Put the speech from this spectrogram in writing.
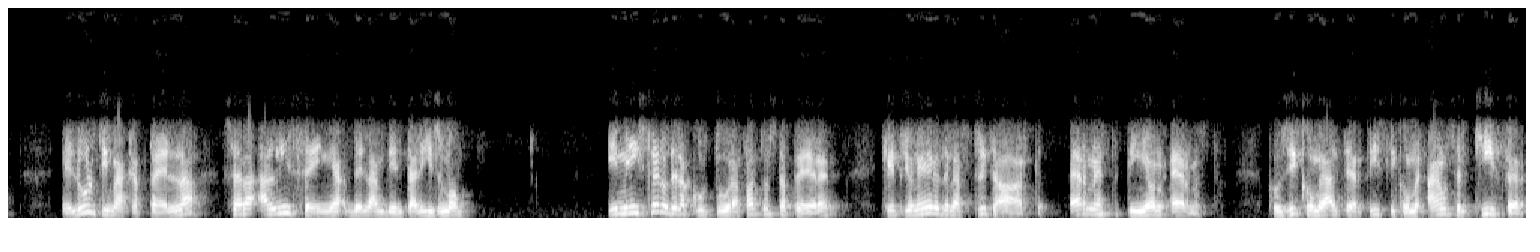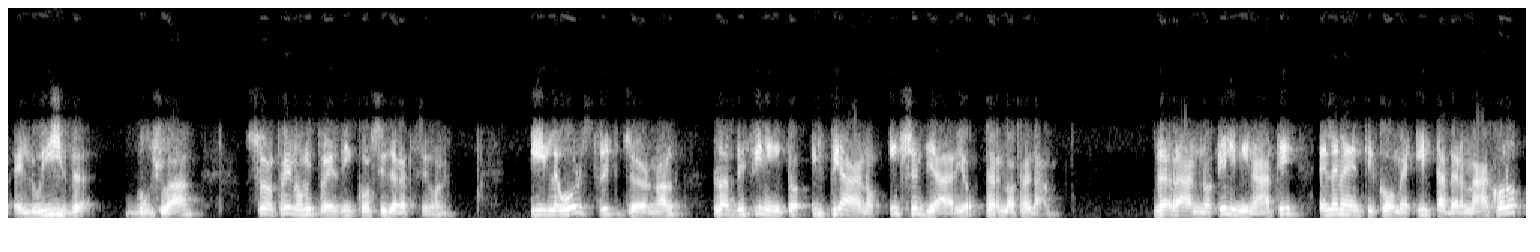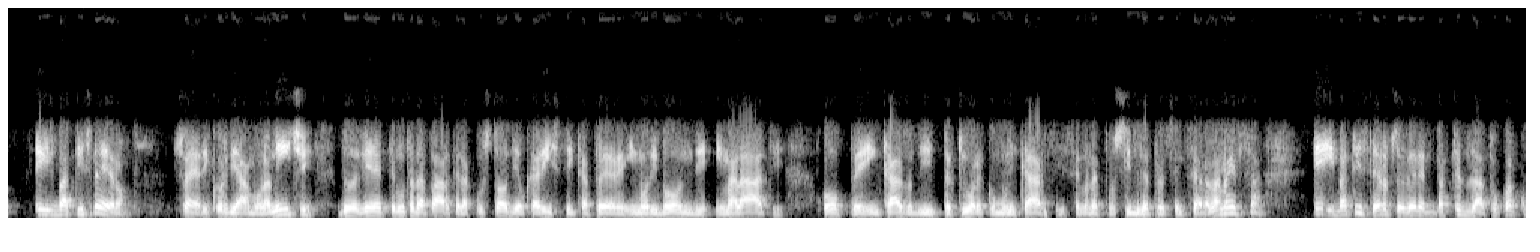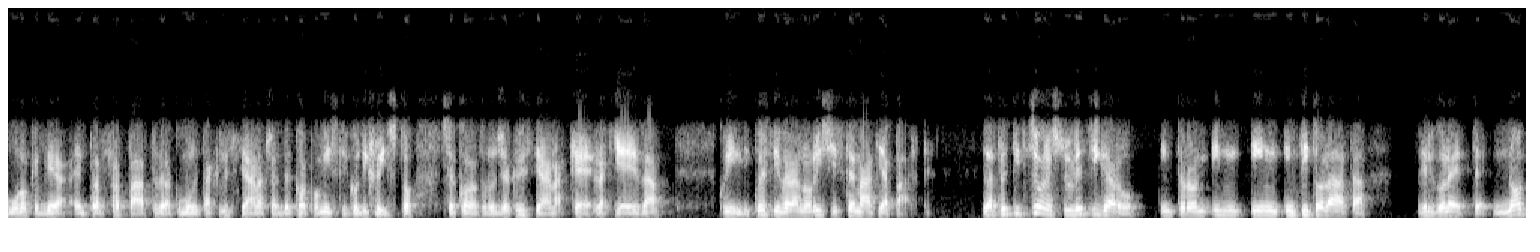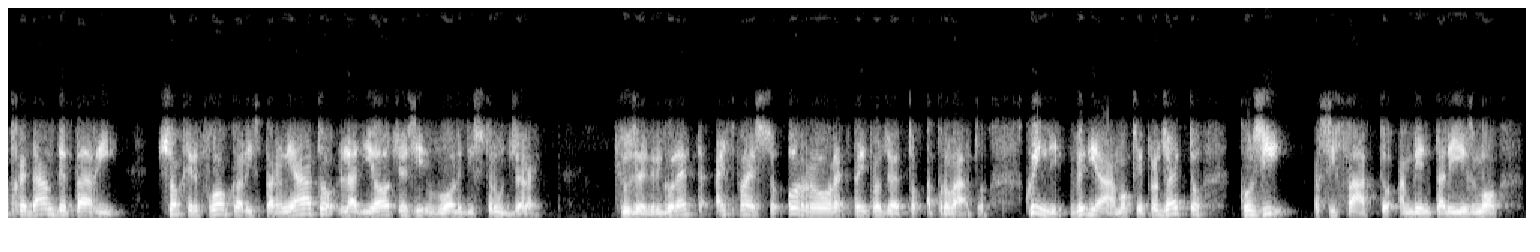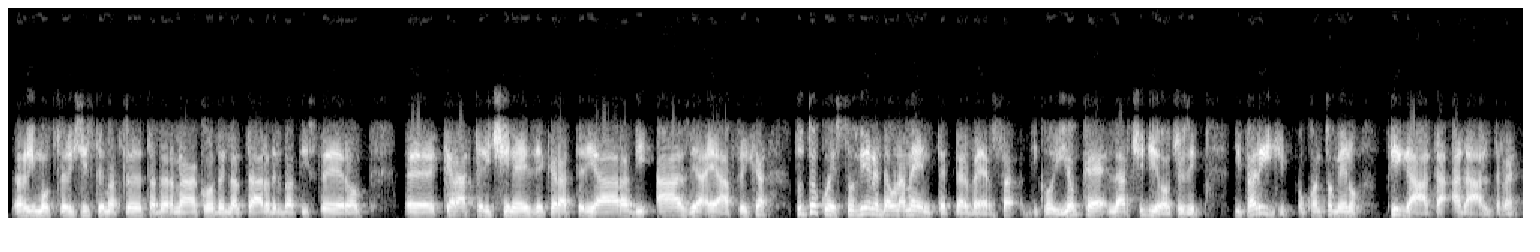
e l'ultima cappella sarà all'insegna dell'ambientalismo. Il Ministero della Cultura ha fatto sapere che il pioniere della street art, Ernest Pignon Ernst, così come altri artisti come Ansel Kiefer e Louise Bourgeois, sono tre nomi presi in considerazione. Il Wall Street Journal lo ha definito il piano incendiario per Notre Dame. Verranno eliminati elementi come il tabernacolo e il battistero, cioè ricordiamolo amici, dove viene tenuta da parte la custodia eucaristica per i moribondi, i malati o per, in caso di, per chi vuole comunicarsi se non è possibile presenziare alla messa, e il battistero, cioè viene battezzato qualcuno che entra a far parte della comunità cristiana, cioè del corpo mistico di Cristo, secondo la teologia cristiana, che è la Chiesa. Quindi questi verranno risistemati a parte. La petizione sulle Figaro, in, in, intitolata virgolette, Notre-Dame de Paris, ciò che il fuoco ha risparmiato, la diocesi vuole distruggere. Chiuse le virgolette, ha espresso orrore per il progetto approvato. Quindi vediamo che il progetto così fatto, ambientalismo, risistemazione del tabernacolo, dell'altare, del battistero, eh, caratteri cinesi, caratteri arabi, Asia e Africa, tutto questo viene da una mente perversa, dico io, che è l'arcidiocesi di Parigi, o quantomeno piegata ad altre.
